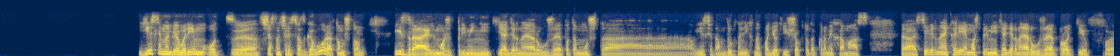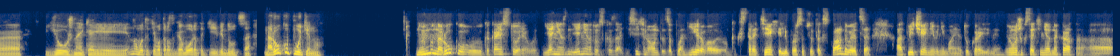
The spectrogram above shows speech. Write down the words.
Если мы говорим от... Сейчас начались разговоры о том, что Израиль может применить ядерное оружие, потому что э, если там вдруг на них нападет еще кто-то, кроме Хамас, э, Северная Корея может применить ядерное оружие против э, Южной Кореи. Ну, вот эти вот разговоры такие ведутся. На руку Путину? Ну, ему на руку какая история? Вот я не, я не готов сказать. Действительно, он это запланировал, он как стратег или просто все так складывается. Отвлечение внимания от Украины. И он же, кстати, неоднократно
